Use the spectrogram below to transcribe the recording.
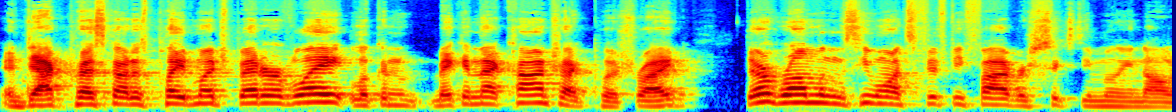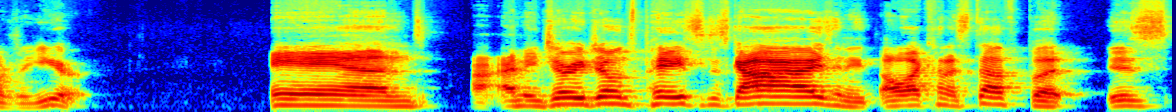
and Dak Prescott has played much better of late, looking making that contract push, right? There are rumblings he wants 55 or 60 million dollars a year. And I mean, Jerry Jones pays his guys and he, all that kind of stuff, but is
